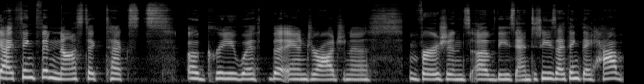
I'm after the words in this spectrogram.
Yeah, I think the Gnostic texts agree with the androgynous versions of these entities. I think they have,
